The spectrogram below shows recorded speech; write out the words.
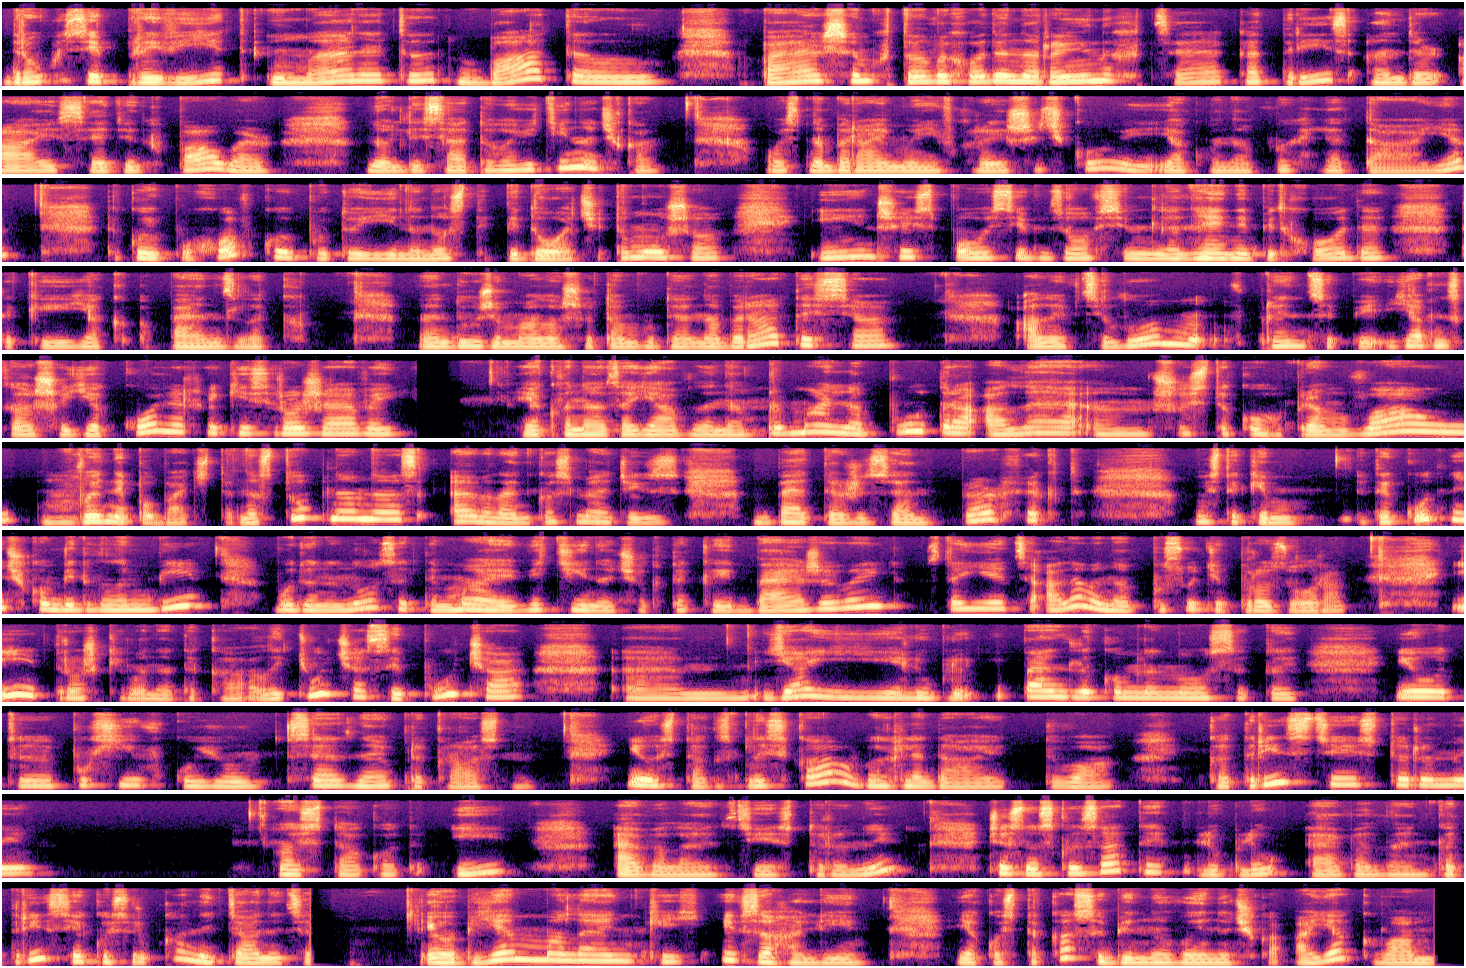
Друзі, привіт! У мене тут батл. Першим, хто виходить на ринг, це Catrice Under Eye Setting Power 010 відтіночка. Ось набираємо її в кришечку, як вона виглядає. Такою пуховкою буду її наносити під очі, тому що інший спосіб зовсім для неї не підходить, такий як пензлик. Е, Дуже мало що там буде набиратися. Але в цілому, в принципі, я б не сказала, що є колір якийсь рожевий, як вона заявлена. Нормальна пудра, але ем, щось такого прям вау, ви не побачите. Наступна в нас Eveline Cosmetics Better Than Perfect. Ось таким трикутничком від Glambi буду наносити. Має відтіночок такий бежевий, здається, але вона, по суті, прозора. І трошки вона така летюча, сипуча. Ем, Я її люблю пензликом наносити, і от е, пухівкою, все з нею прекрасно. І ось так зблизька виглядають два Катрі з цієї сторони. Ось так от. І Евелайн з цієї сторони. Чесно сказати, люблю Евелайн. Катріс якось рука не тянеться. І об'єм маленький, і взагалі якось така собі новиночка. А як вам?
